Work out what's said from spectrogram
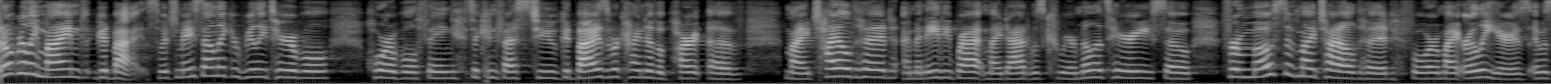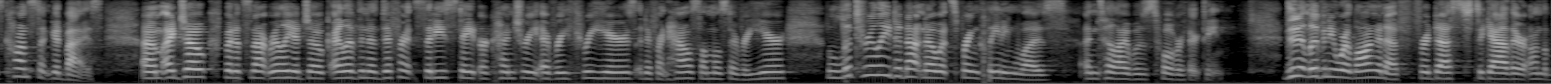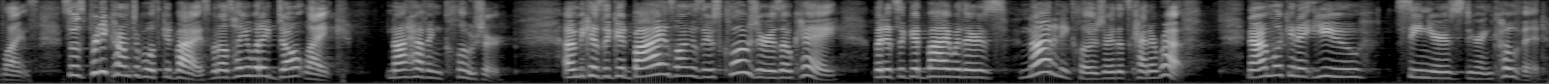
I don't really mind goodbyes, which may sound like a really terrible, horrible thing to confess to. Goodbyes were kind of a part of my childhood. I'm a Navy brat. My dad was career military. So, for most of my childhood, for my early years, it was constant goodbyes. Um, I joke, but it's not really a joke. I lived in a different city, state, or country every three years, a different house almost every year. Literally did not know what spring cleaning was until I was 12 or 13 didn't live anywhere long enough for dust to gather on the blinds. So I was pretty comfortable with goodbyes, but I'll tell you what I don't like not having closure. Um, because a goodbye, as long as there's closure, is okay. But it's a goodbye where there's not any closure that's kind of rough. Now, I'm looking at you, seniors, during COVID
